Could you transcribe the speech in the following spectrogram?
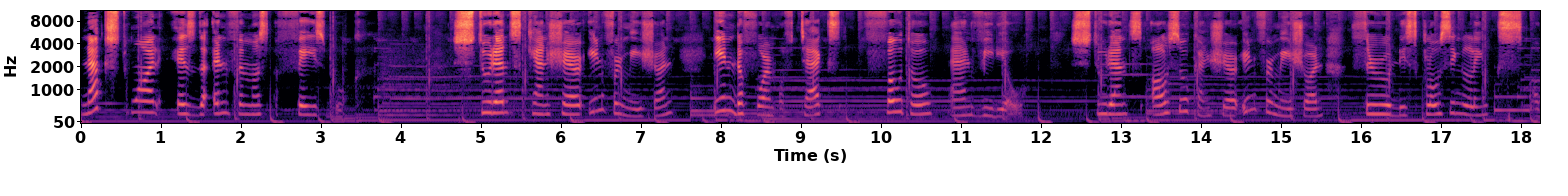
Next one is the infamous Facebook. Students can share information in the form of text, photo, and video. Students also can share information through disclosing links of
